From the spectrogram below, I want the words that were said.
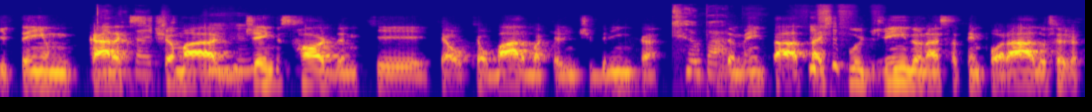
que tem um cara que se chama uhum. James Harden, que, que, é o, que é o Barba, que a gente brinca, que também tá, tá explodindo nessa temporada, ou seja,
